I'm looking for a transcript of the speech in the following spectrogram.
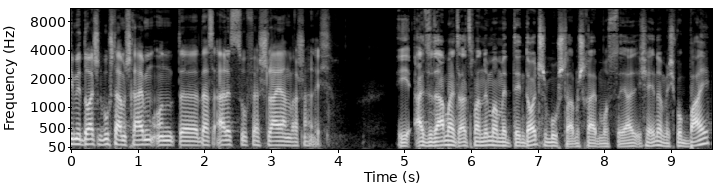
die mit deutschen Buchstaben schreiben und äh, das alles zu verschleiern wahrscheinlich. Also damals, als man immer mit den deutschen Buchstaben schreiben musste, ja, ich erinnere mich. Wobei.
